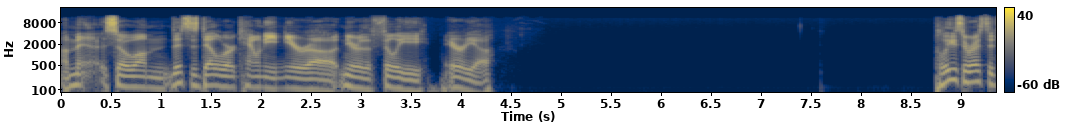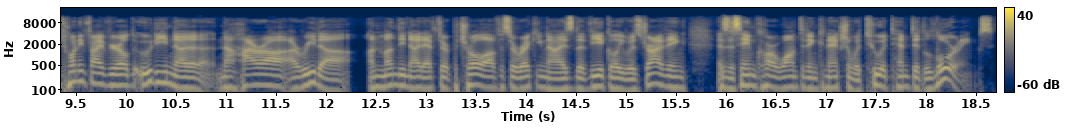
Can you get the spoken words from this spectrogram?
Um, so um, this is Delaware County near uh, near the Philly area. Police arrested 25 year old Udi Nahara Arida on Monday night after a patrol officer recognized the vehicle he was driving as the same car wanted in connection with two attempted lurings.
